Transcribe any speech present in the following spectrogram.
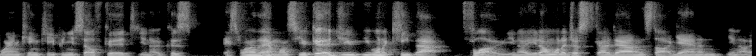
wanking, keeping yourself good, you know, because it's one of them. Once you're good, you you want to keep that flow. You know, you don't want to just go down and start again and you know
